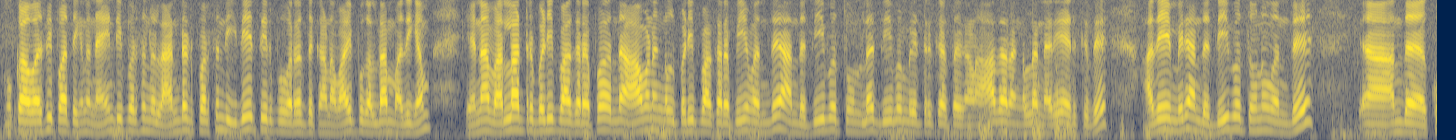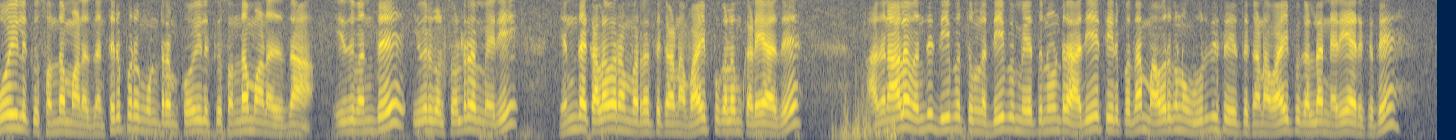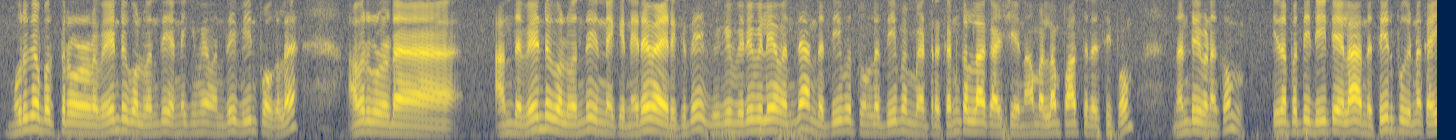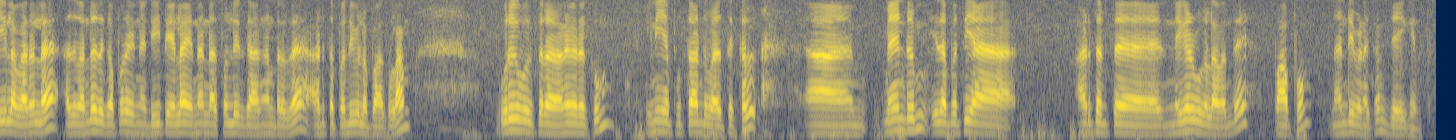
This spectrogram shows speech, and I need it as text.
முக்கால்வாசி பார்த்தீங்கன்னா நைன்ட்டி பர்சன்ட் இல்லை ஹண்ட்ரட் பர்சன்ட் இதே தீர்ப்பு வர்றதுக்கான வாய்ப்புகள் தான் அதிகம். ஏன்னா வரலாற்றுப்படி பார்க்குறப்ப வந்து ஆவணங்கள் படி பார்க்குறப்பையும் வந்து அந்த தீபத்தூணில் தீபம் ஏற்றிருக்கிறதுக்கான ஆதாரங்கள்லாம் நிறைய இருக்குது. அதேமாரி அந்த தீபத்தூணும் வந்து அந்த கோயிலுக்கு சொந்தமானது தான். திருப்பரங்குன்றம் கோயிலுக்கு சொந்தமானது தான். இது வந்து இவர்கள் சொல்கிற மாரி எந்த கலவரம் வர்றதுக்கான வாய்ப்புகளும் கிடையாது. அதனால் வந்து தீபத்தூணில் தீபம் ஏற்றணுன்ற அதே தீர்ப்பை தான் அவர்களும் உறுதி செய்யறதுக்கான வாய்ப்புகள்லாம் நிறையா இருக்குது. முருக பக்தரோட வேண்டுகோள் வந்து என்றைக்குமே வந்து வீண் போகலை. அவர்களோட அந்த வேண்டுகோள் வந்து இன்றைக்கி நிறைவாக இருக்குது வெகு விரைவிலே வந்து அந்த தீபத்தூணில் தீபம் ஏற்ற கண்கொள்ளா காட்சியை நாம் எல்லாம் பார்த்து ரசிப்போம். நன்றி வணக்கம். இதை பற்றி டீட்டெயிலாக அந்த தீர்ப்பு இன்னும் கையில் வரலை. அது வந்ததுக்கப்புறம் என்ன டீட்டெயிலாக என்னென்ன சொல்லியிருக்காங்கன்றத அடுத்த பதிவில் பார்க்கலாம். உருக பக்தர் அனைவருக்கும் இனிய புத்தாண்டு வாழ்த்துக்கள். மீண்டும் இதை பற்றி அடுத்தடுத்த நிகழ்வுகளை வந்து பார்ப்போம். நன்றி வணக்கம். ஜெய்ஹிந்த்.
